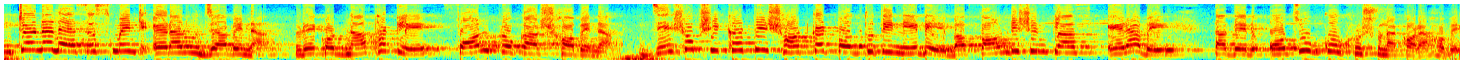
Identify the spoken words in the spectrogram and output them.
ইন্টারনাল অ্যাসেসমেন্ট এড়ানো যাবে না রেকর্ড না থাকলে ফল প্রকাশ হবে না। যেসব শিক্ষার্থী শর্টকাট পদ্ধতি নেবে বা ফাউন্ডেশন ক্লাস এড়াবে তাদের অযোগ্য ঘোষণা করা হবে।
